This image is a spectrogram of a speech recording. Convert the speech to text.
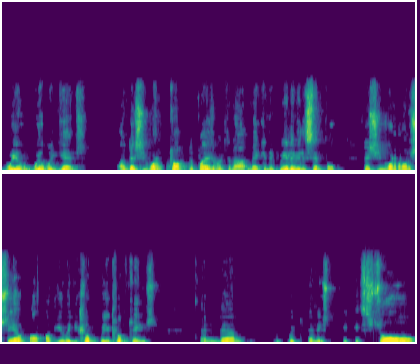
we'll, we'll win games. And this is what I'm talking to the players about tonight, making it really, really simple. This is what I want to see of, of you and your club, with your club teams. And um, we, and it's it's so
